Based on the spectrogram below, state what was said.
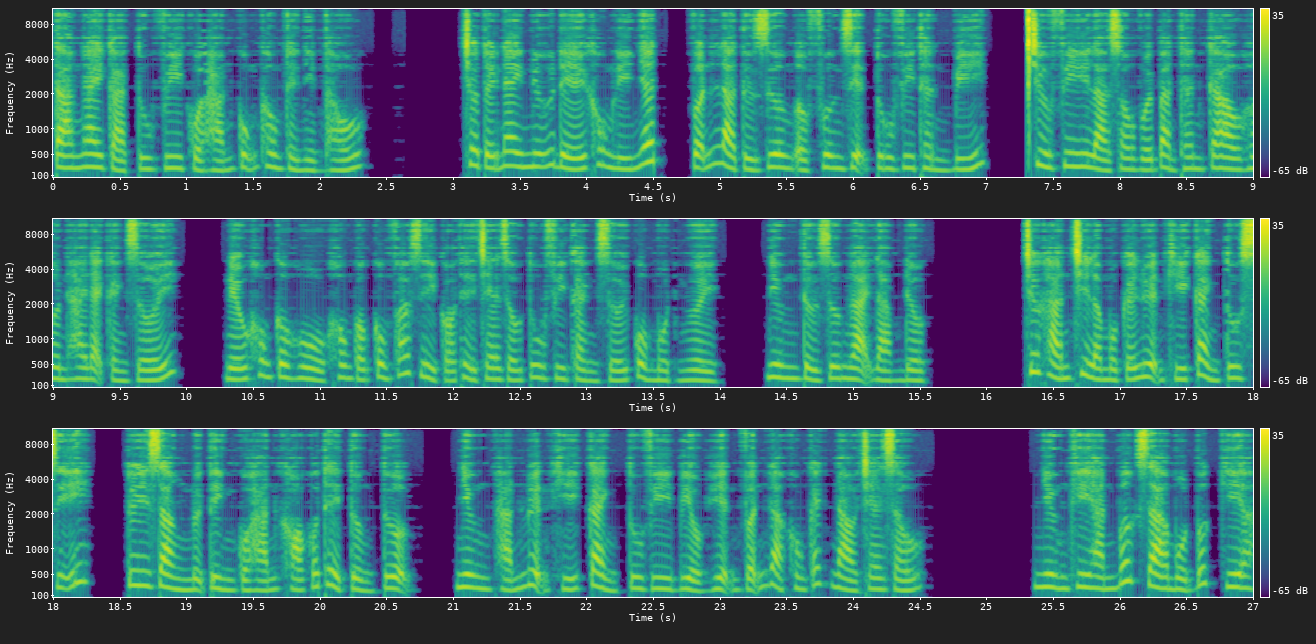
ta ngay cả tu vi của hắn cũng không thể nhìn thấu. Cho tới nay nữ đế không lý nhất, vẫn là từ dương ở phương diện tu vi thần bí, trừ phi là so với bản thân cao hơn hai đại cảnh giới, nếu không cơ hồ không có công pháp gì có thể che giấu tu vi cảnh giới của một người, nhưng từ dương lại làm được. Trước hắn chỉ là một cái luyện khí cảnh tu sĩ, tuy rằng nội tình của hắn khó có thể tưởng tượng, nhưng hắn luyện khí cảnh tu vi biểu hiện vẫn là không cách nào che giấu. Nhưng khi hắn bước ra một bước kia,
